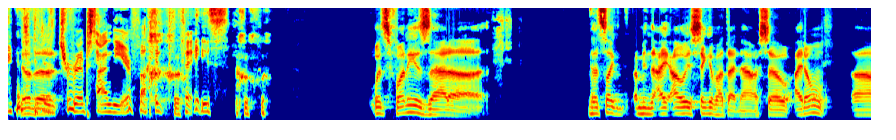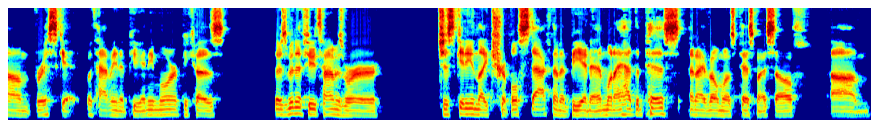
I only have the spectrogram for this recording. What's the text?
It know, the- just drips onto your fucking face. What's funny is that uh that's like I mean I always think about that now. So I don't um risk it with having to pee anymore because there's been a few times where just getting like triple stacked on a B and M when I had to piss and I've almost pissed myself. Um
